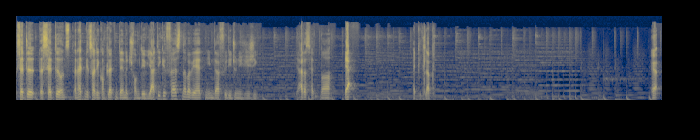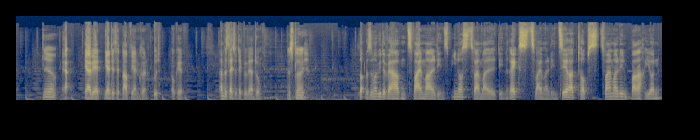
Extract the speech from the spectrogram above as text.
Das hätte, das hätte uns, dann hätten wir zwar den kompletten Damage vom Deviati gefressen, aber wir hätten ihm dafür die Junichishi. Ja, das hätten wir. Ja. Hätte geklappt. Ja, ja, ja. Ja, wir, ja, das hätten wir abwehren können. Gut, okay. Dann bis gleich zur Deckbewertung. bis gleich. So, da sind wir wieder. Wir haben zweimal den Spinos, zweimal den Rex, zweimal den Ceratops, zweimal den Brachion,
